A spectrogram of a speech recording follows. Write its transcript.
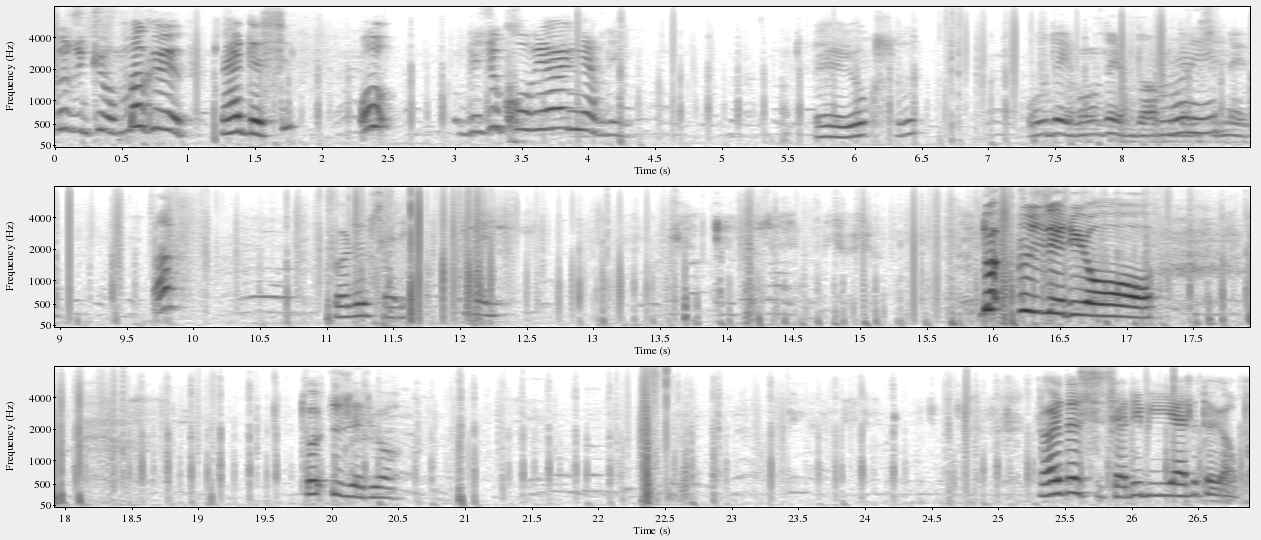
gözüküyor. Bakın Neredesin? o bizi koruyan yerdeyim. Ee, yoksa. Oradayım oradayım Nereye? tanesindeyim. Bak Gördüm seni. gel. 400 veriyor. 400 veriyor. Neredesin? Seni bir yerde yap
